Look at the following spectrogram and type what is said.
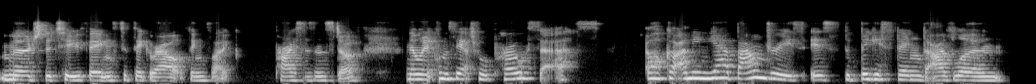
merge the two things to figure out things like prices and stuff. And then when it comes to the actual process, oh god, I mean, yeah, boundaries is the biggest thing that I've learned.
